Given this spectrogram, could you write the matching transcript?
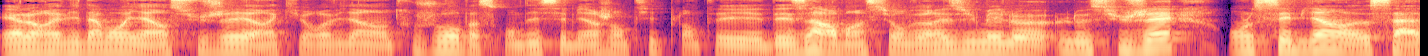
Et alors évidemment, il y a un sujet hein, qui revient toujours parce qu'on dit c'est bien gentil de planter des arbres. Hein, si on veut résumer le, sujet, on le sait bien, euh, ça,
